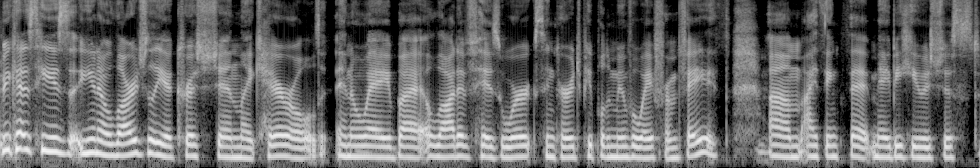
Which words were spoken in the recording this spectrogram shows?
because he's you know largely a christian like herald in a way but a lot of his works encourage people to move away from faith. Um, i think that maybe he was just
